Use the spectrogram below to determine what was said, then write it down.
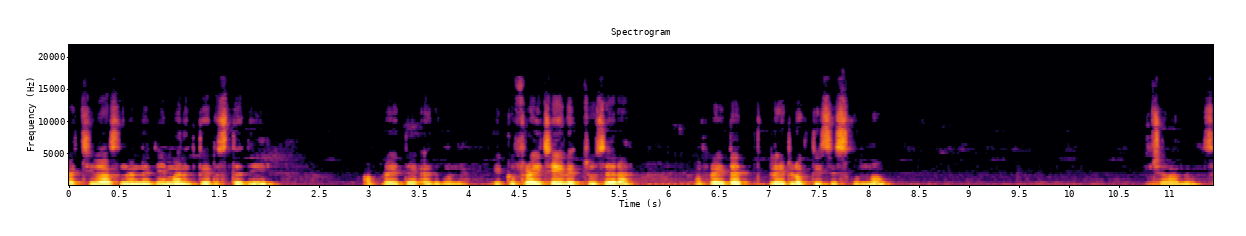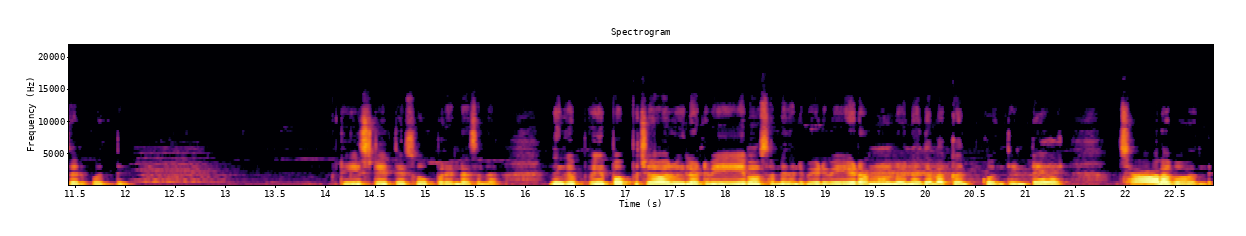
పచ్చివాసన అనేది మనకు తెలుస్తుంది. అప్పుడైతే అదిగోండి ఎక్కువ ఫ్రై చేయలేదు చూసారా? అప్పుడైతే ప్లేట్లోకి తీసేసుకుందాం. చాలు సరిపోద్ది. టేస్ట్ అయితే సూపర్ అండి అసలు. ఇంకా పప్పు చారు ఇలాంటివి ఏం అవసరం లేదండి. వేడి వేడి అన్నంలోనే అది అలా కలుపుకొని తింటే చాలా బాగుంది.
